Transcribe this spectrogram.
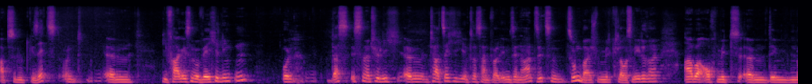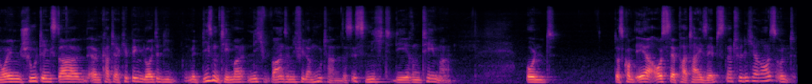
absolut gesetzt. Und ähm, die Frage ist nur, welche Linken? Und das ist natürlich ähm, tatsächlich interessant, weil im Senat sitzen zum Beispiel mit Klaus Lederer, aber auch mit ähm, dem neuen Shootingstar äh, Katja Kipping Leute, die mit diesem Thema nicht wahnsinnig viel am Hut haben. Das ist nicht deren Thema. Und das kommt eher aus der Partei selbst natürlich heraus und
